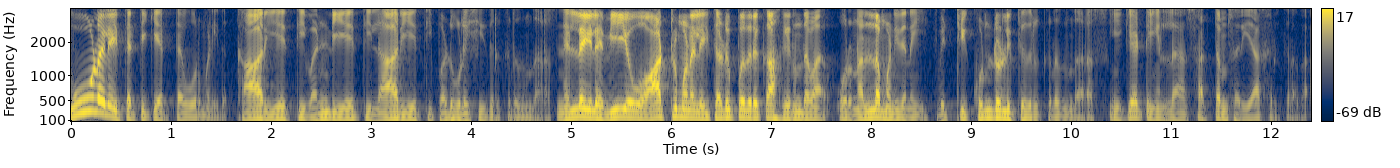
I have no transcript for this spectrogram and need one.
ஊழலை தட்டி கேட்ட ஒரு மனிதர். கார் ஏற்றி வண்டி ஏற்றி லாரி ஏற்றி படுகொலை செய்திருக்கிறது இந்த அரசு. நெல்லையில் விஓ ஆற்றுமணலை தடுப்பதற்காக இருந்த ஒரு நல்ல மனிதனை வெற்றி கொன்றொழித்தது இந்த அரசு. நீங்கள் கேட்டீங்கல்ல சட்டம் சரியாக இருக்கிறதா?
